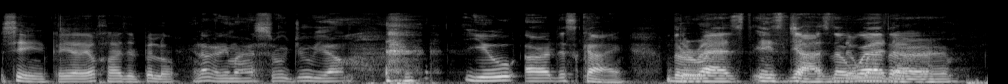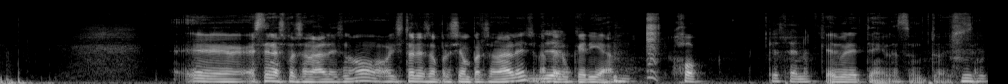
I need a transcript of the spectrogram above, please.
Sí, caída de hojas del pelo. Lágrimas, su lluvia. you are the sky. The, rest is just the, weather. Eh, escenas personales, ¿no? Historias de opresión personales. La peluquería. Jo, qué escena. Qué durete el asunto ese.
